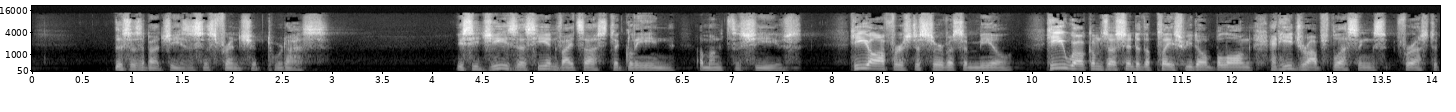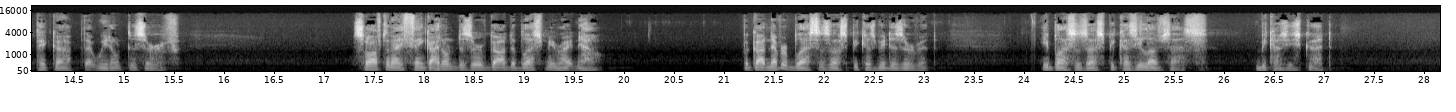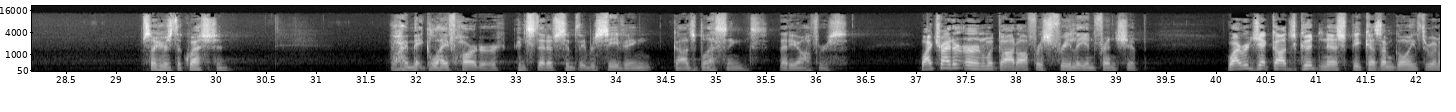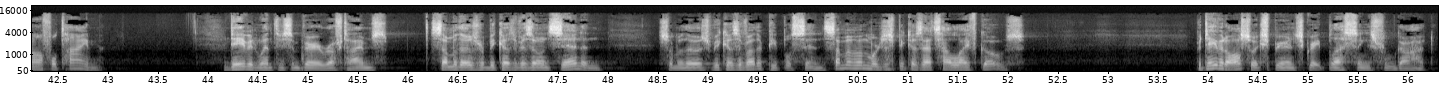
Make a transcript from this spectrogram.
this is about Jesus' friendship toward us. You see, Jesus, He invites us to glean amongst the sheaves. He offers to serve us a meal. He welcomes us into the place we don't belong, and He drops blessings for us to pick up that we don't deserve. So often I think, I don't deserve God to bless me right now. But God never blesses us because we deserve it. He blesses us because He loves us, because He's good. So here's the question why make life harder instead of simply receiving God's blessings that He offers? Why try to earn what God offers freely in friendship? Why reject God's goodness because I'm going through an awful time? David went through some very rough times. Some of those were because of his own sin, and some of those were because of other people's sin. Some of them were just because that's how life goes. But David also experienced great blessings from God.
